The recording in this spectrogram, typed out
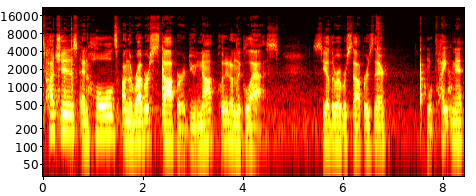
touches and holds on the rubber stopper. Do not put it on the glass. See how the rubber stopper is there? We'll tighten it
